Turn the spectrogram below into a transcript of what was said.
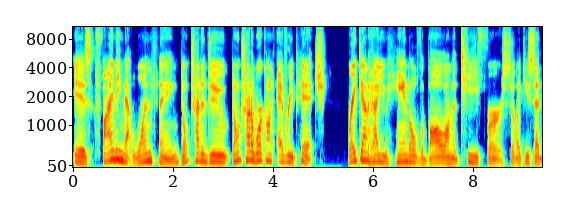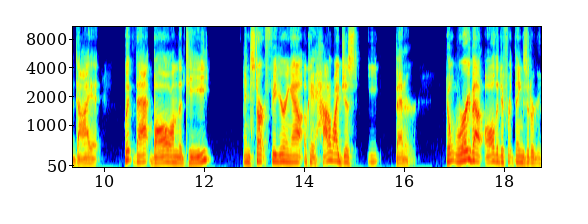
is finding that one thing. Don't try to do, don't try to work on every pitch. Break down yeah. how you handle the ball on the tee first. So, like you said, diet, put that ball on the tee and start figuring out, okay, how do I just eat better? Don't worry about all the different things that are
